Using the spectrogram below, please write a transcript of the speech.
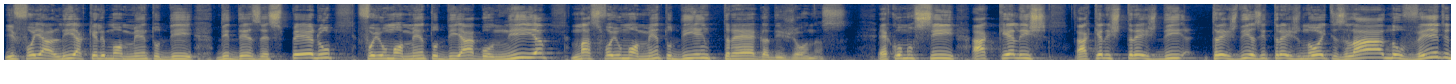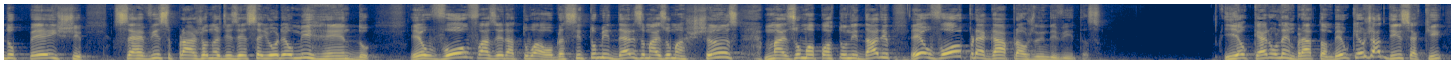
E foi ali aquele momento de, de desespero, foi um momento de agonia, mas foi um momento de entrega de Jonas. É como se aqueles, aqueles três, di, três dias e três noites lá no ventre do peixe servisse para Jonas dizer: Senhor, eu me rendo eu vou fazer a tua obra. Se tu me deres mais uma chance, mais uma oportunidade, eu vou pregar para os ninivitas. E eu quero lembrar também o que eu já disse aqui,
